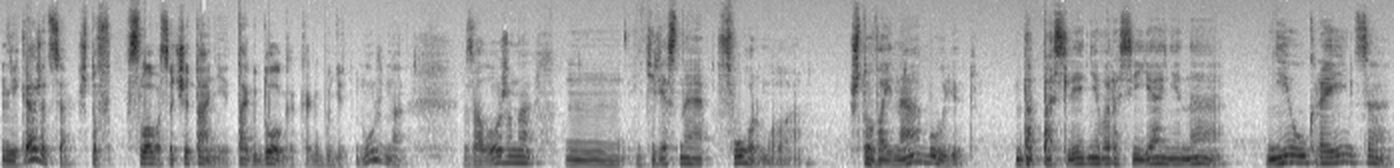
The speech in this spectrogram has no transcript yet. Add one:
не кажется, что в словосочетании так долго, как будет нужно, заложена интересная формула, что война будет до последнего россиянина, не украинца,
